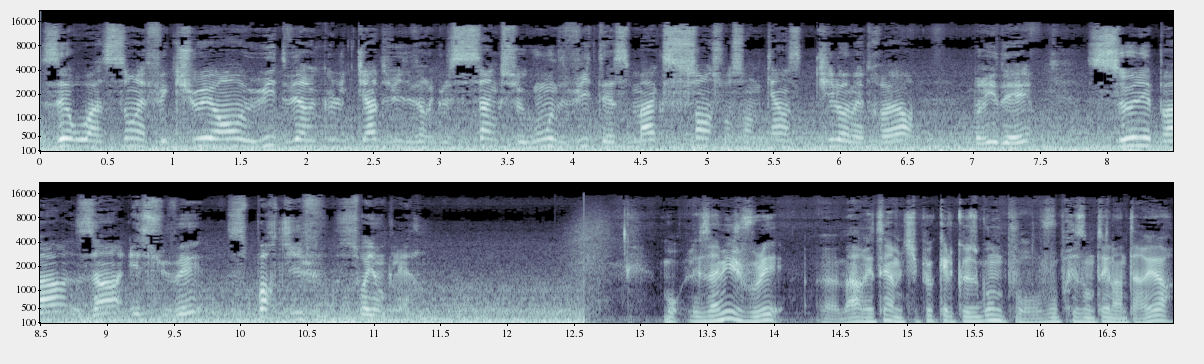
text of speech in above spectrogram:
0 à 100 effectué en 8,4, 8,5 secondes, vitesse max 175 km/h bridé. Ce n'est pas un SUV sportif, soyons clairs. Bon les amis, je voulais euh, m'arrêter un petit peu quelques secondes pour vous présenter l'intérieur.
